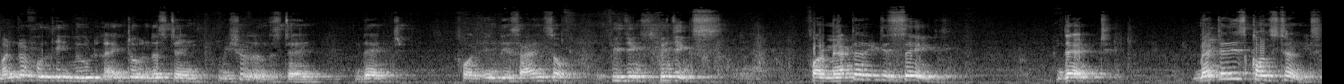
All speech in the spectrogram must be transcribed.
wonderful thing we would like to understand, we should understand that for in the science of physics, physics, for matter it is said that matter is constant.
